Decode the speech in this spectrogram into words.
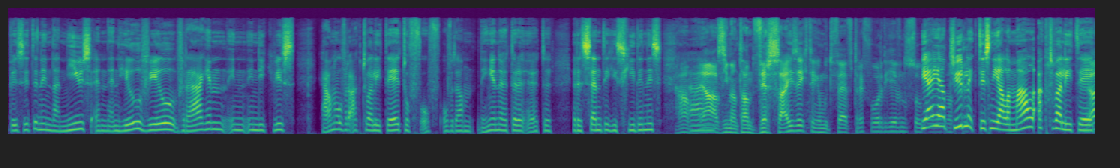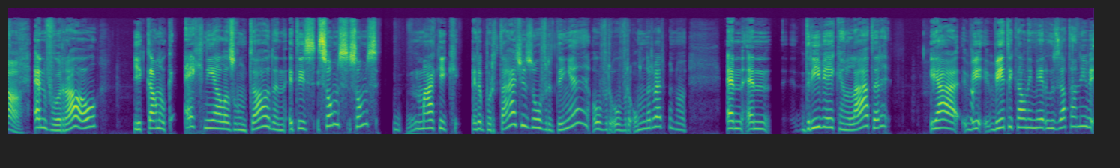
we zitten in dat nieuws en, en heel veel vragen in, in die quiz gaan over actualiteit of, of, of dan dingen uit de, uit de recente geschiedenis. Ja, maar Ehm. ja, als iemand aan Versailles zegt en je moet vijf trefwoorden geven of zo. Ja, ja, tuurlijk. Het is niet allemaal actualiteit. Ja, En vooral, je kan ook echt niet alles onthouden. Het is, soms, soms maak ik reportages over dingen, over, over onderwerpen. En, en drie weken later, ja, we- weet ik al niet meer hoe zat dat nu. Nee,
